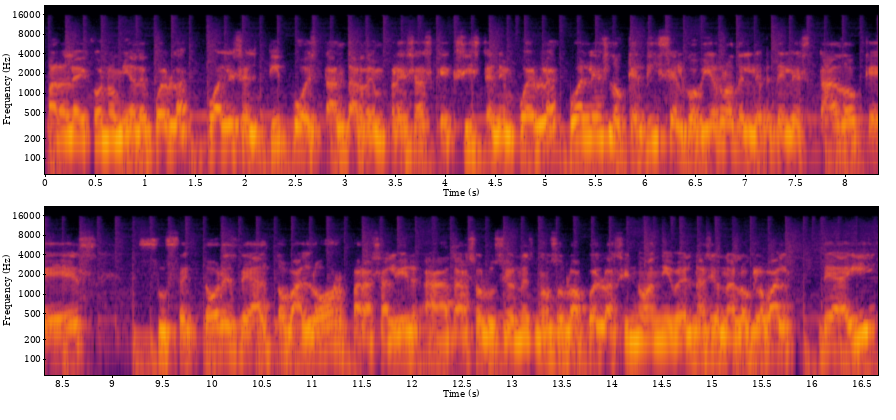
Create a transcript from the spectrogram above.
para la economía de Puebla, cuál es el tipo estándar de empresas que existen en Puebla, cuál es lo que dice el gobierno del, del estado que es sus sectores de alto valor para salir a dar soluciones no solo a Puebla, sino a nivel nacional o global. De ahí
